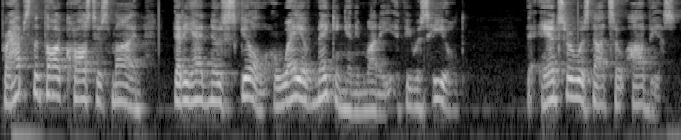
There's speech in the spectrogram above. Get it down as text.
Perhaps the thought crossed his mind that he had no skill or way of making any money if he was healed. The answer was not so obvious,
